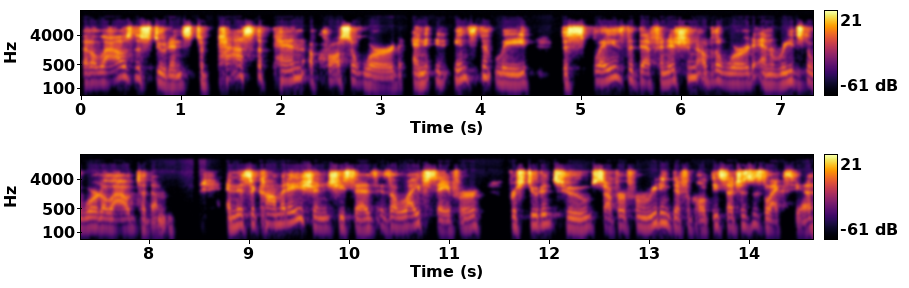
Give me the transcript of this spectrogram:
that allows the students to pass the pen across a word and it instantly displays the definition of the word and reads the word aloud to them. And this accommodation, she says, is a lifesaver for students who suffer from reading difficulties such as dyslexia.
